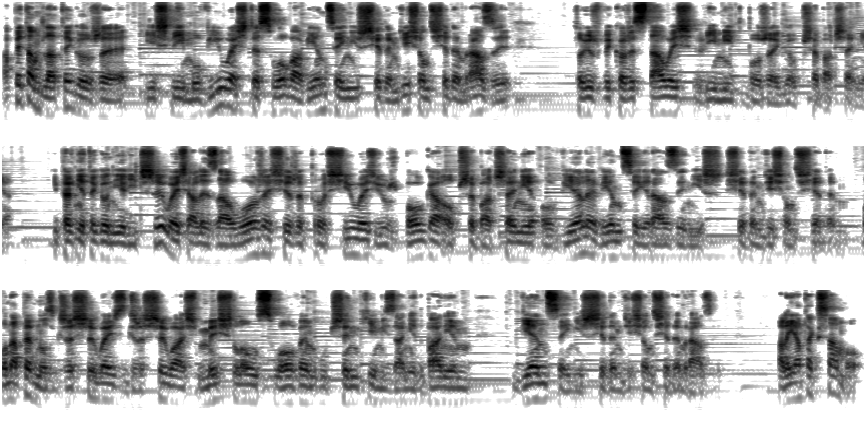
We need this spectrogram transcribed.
A pytam dlatego, że jeśli mówiłeś te słowa więcej niż 77 razy, to już wykorzystałeś limit Bożego przebaczenia. I pewnie tego nie liczyłeś, ale założę się, że prosiłeś już Boga o przebaczenie o wiele więcej razy niż 77. Bo na pewno zgrzeszyłeś, zgrzeszyłaś myślą, słowem, uczynkiem i zaniedbaniem więcej niż 77 razy. Ale ja tak samo.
